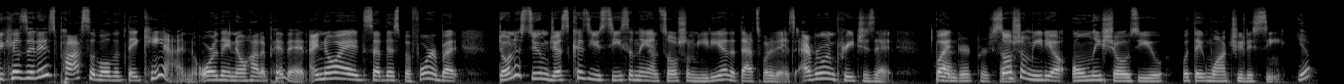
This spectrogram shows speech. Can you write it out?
Because it is possible that they can or they know how to pivot. I know I had said this before, but don't assume just because you see something on social media that that's what it is. Everyone preaches it. But 100%. social media only shows you what they want you to see. Yep.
